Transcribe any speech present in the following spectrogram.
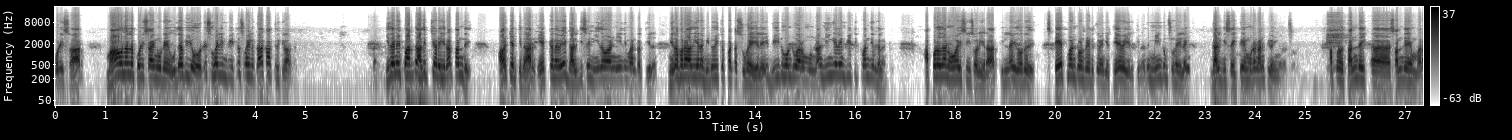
போலீசார் மாவனல்ல போலீசாரினுடைய உதவியோடு சுகைலின் வீட்டில் சுகைலுக்காக காத்திருக்கிறார்கள். இதனை பார்த்து அதிர்ச்சி அடைகிறார் தந்தை. அவர் கேட்கிறார் ஏற்கனவே கல்கிசை நீதவான் நீதிமன்றத்தில் நிரபராதி என விடுவிக்கப்பட்ட சுகையிலை வீடு கொண்டு வரும் முன்னால் நீங்களே வீட்டிற்கு வந்தீர்கள் என்று. அப்பொழுதுதான் ஓஐசி சொல்கிறார் இல்லை இது ஒரு ஸ்டேட்மெண்ட் ஒன்று எடுக்க வேண்டிய தேவை இருக்கிறது. மீண்டும் சுகையிலை கல்கிசைக்கு எம்முடன் அனுப்பி வைங்கள் சொல்லி அப்பொழுது தந்தை ஆஹ், சந்தேகம் வர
